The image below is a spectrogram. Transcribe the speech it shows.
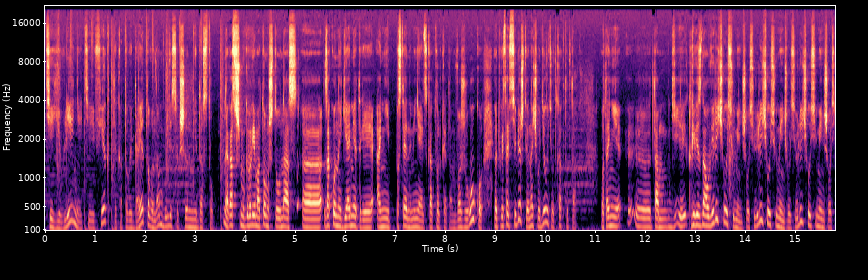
те явления, те эффекты, которые до этого нам были совершенно недоступны. Раз уж мы говорим о том, что у нас э, законы геометрии, они постоянно меняются, как только я там ввожу руку, и вот представьте себе, что я начал делать вот как-то так. Вот они, э, э там кривизна увеличилась, уменьшилась, увеличилась, уменьшилась, увеличилась, уменьшилась.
